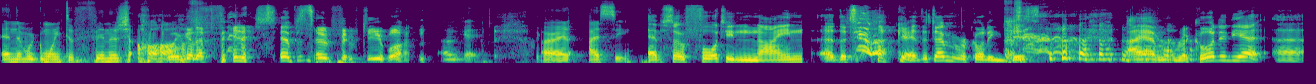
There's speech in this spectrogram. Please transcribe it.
And then we're going to finish off. We're gonna finish episode 51. Okay. All right, I see. Episode 49 at the time. Okay, at the time of recording this, I haven't recorded yet. Uh,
